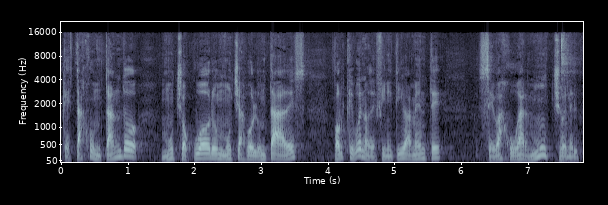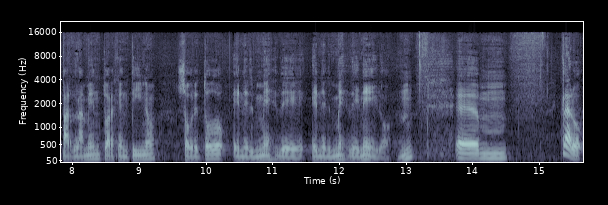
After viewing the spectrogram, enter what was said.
que está juntando mucho quórum, muchas voluntades, porque, bueno, definitivamente se va a jugar mucho en el Parlamento argentino, sobre todo en el mes de, en el mes de enero. Em, claro,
